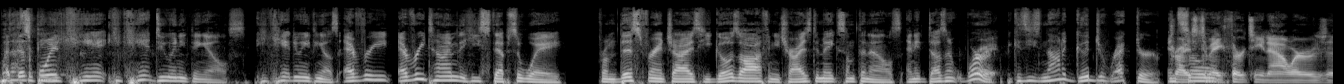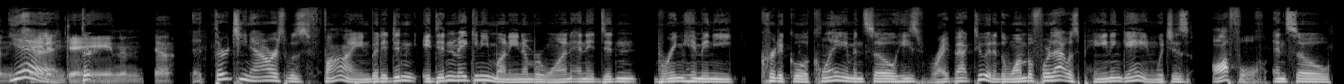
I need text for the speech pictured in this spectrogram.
Well, At this point- he can't he can't do anything else. He can't do anything else. Every every time that he steps away from this franchise, he goes off and he tries to make something else, and it doesn't work Right. because he's not a good director. And Tries so- to make 13 hours and Yeah, gain and gain. and yeah. Uh, 13 hours was fine but it didn't it didn't make any money number one and it didn't bring him any critical acclaim and so he's right back to it and the one before that was pain and gain which is awful and so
